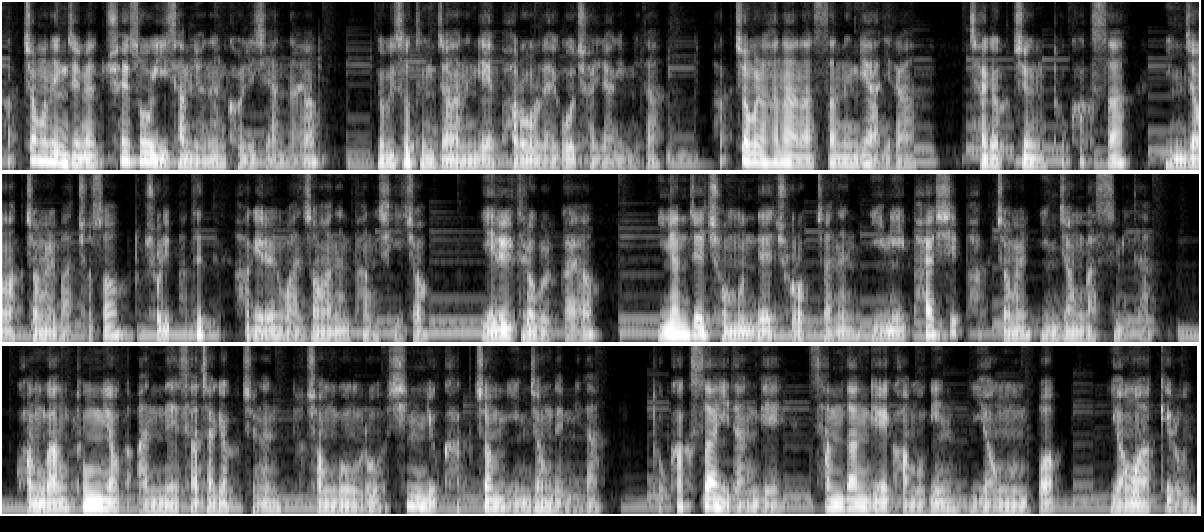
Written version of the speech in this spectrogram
학점은 행제면 최소 2, 3년은 걸리지 않나요? 여기서 등장하는 게 바로 레고 전략입니다. 학점을 하나하나 쌓는 게 아니라 자격증, 독학사, 인정학점을 맞춰서 조립하듯 학위를 완성하는 방식이죠. 예를 들어볼까요? 2년제 전문대 졸업자는 이미 80학점을 인정받습니다. 관광통역 안내사 자격증은 전공으로 16학점 인정됩니다. 독학사 2단계, 3단계 과목인 영문법, 영어학개론,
